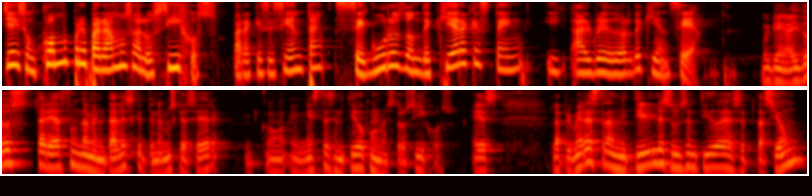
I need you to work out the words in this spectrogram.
Jason, ¿cómo preparamos a los hijos para que se sientan seguros donde quiera que estén y alrededor de quien sea? Muy bien, hay dos tareas fundamentales que tenemos que hacer en este sentido con nuestros hijos. Es, la primera es transmitirles un sentido de aceptación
